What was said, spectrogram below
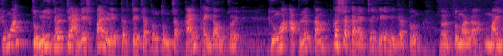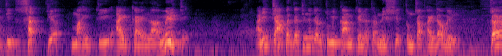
किंवा तुम्ही जर ते आदेश पाळले तर त्याच्यातून तुमचा काय फायदा होतो आहे किंवा आपलं काम कसं करायचं हे ह्याच्यातून तुम्हाला माहिती सत्य माहिती ऐकायला मिळते. आणि त्या पद्धतीने जर तुम्ही काम केलं तर निश्चित तुमचा फायदा होईल. तर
